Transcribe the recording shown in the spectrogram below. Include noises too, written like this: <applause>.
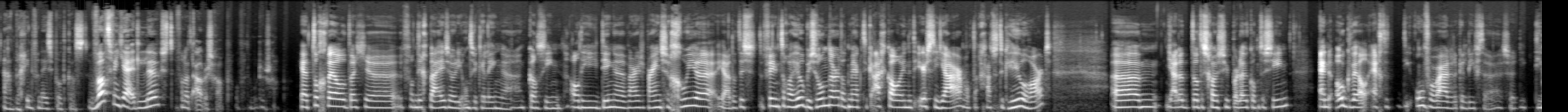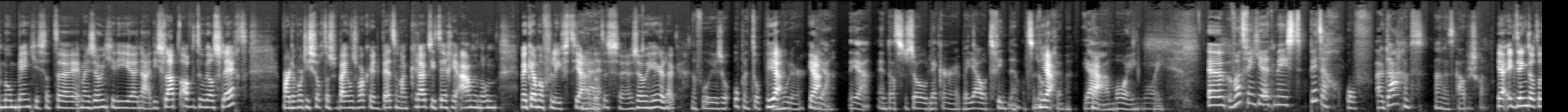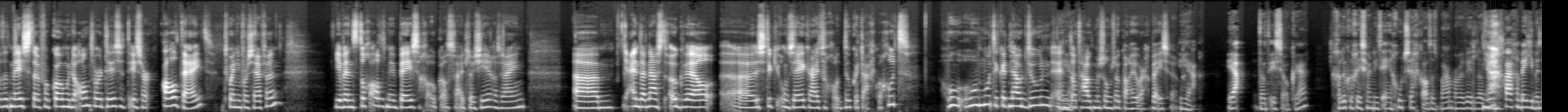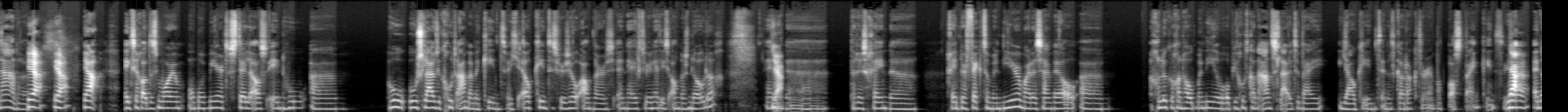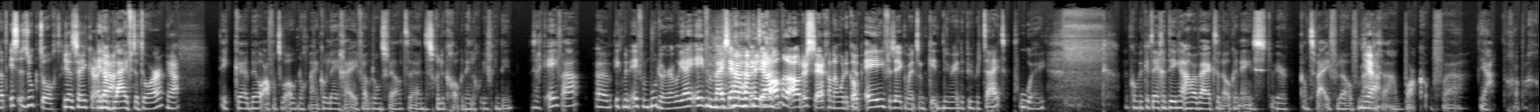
aan het begin van deze podcast. Wat vind jij het leukst van het ouderschap of het moederschap? Ja, toch wel dat je van dichtbij zo die ontwikkeling uh, kan zien. Al die dingen waar, waarin ze groeien, ja, dat, is, vind ik toch wel heel bijzonder. Dat merkte ik eigenlijk al in het eerste jaar, want dan gaat ze natuurlijk heel hard. Um, ja, dat, dat is gewoon super leuk om te zien. En ook wel echt die onvoorwaardelijke liefde. Zo die, die momentjes dat uh, mijn zoontje, die, uh, nou, die slaapt af en toe wel slecht. Maar dan wordt hij ochtends bij ons wakker in het bed en dan kruipt hij tegen je aan en dan ben ik helemaal verliefd. Ja, ja. dat is uh, zo heerlijk. Dan voel je je zo op en top je ja. moeder. Ja. ja. Ja, en dat ze zo lekker bij jou het vinden wat ze nodig hebben. Ja, ja, mooi, mooi. Uh, wat vind je het meest pittig of uitdagend aan het ouderschap? Ja, ik denk dat dat het meest voorkomende antwoord is. Het is er altijd, 24-7. Je bent toch altijd mee bezig, ook als ze uit logeren zijn. Um, ja, en daarnaast ook wel uh, een stukje onzekerheid van, god, doe ik het eigenlijk wel goed? Hoe, hoe moet ik het nou doen? En ja. dat houdt me soms ook wel heel erg bezig. Ja, ja dat is ook, hè? Gelukkig is er niet één goed, zeg ik altijd maar. Maar we willen dat ja. graag een beetje benaderen. Ja, ja. Ja, ik zeg altijd, het is mooi om, om me meer te stellen als in hoe, uh, hoe, hoe sluit ik goed aan bij mijn kind. Weet je, elk kind is weer zo anders en heeft weer net iets anders nodig. En ja. uh, er is geen, uh, geen perfecte manier, maar er zijn wel gelukkig een hoop manieren waarop je goed kan aansluiten bij jouw kind en het karakter en wat past bij een kind. Ja, ja. en dat is een zoektocht. Jazeker. En dat ja. blijft het hoor. Ja. Ik uh, bel af en toe ook nog mijn collega Eva Bronsveld. En dat is gelukkig ook een hele goede vriendin. Dan zeg ik, Eva, um, ik ben even moeder. Wil jij even mij zeggen wat ik <laughs> ja. tegen andere ouders zeg? En dan moet ik ook even, zeker met zo'n kind nu weer in de puberteit. Poeh, Dan kom ik er tegen dingen aan waarbij ik dan ook ineens weer kan twijfelen over mijn eigen aanpak. Of uh, ja, grappig.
